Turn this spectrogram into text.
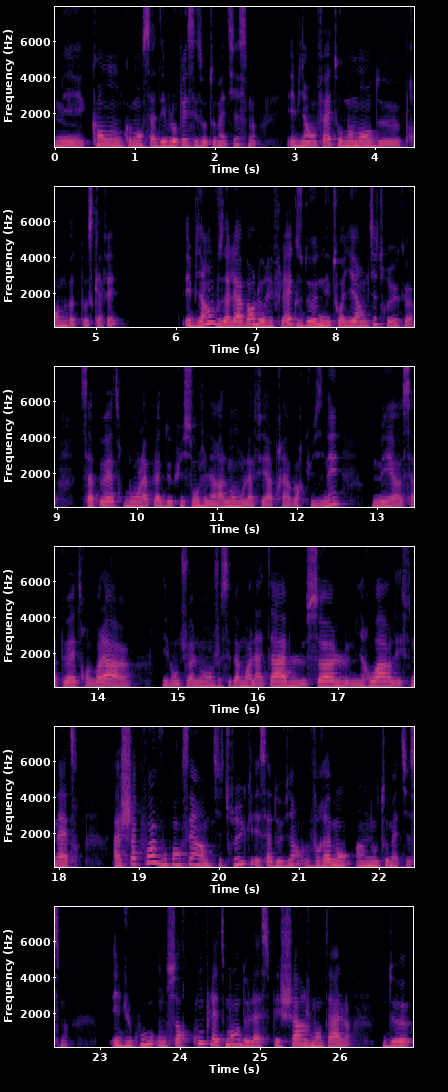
mais quand on commence à développer ces automatismes, eh bien en fait, au moment de prendre votre pause café, eh bien vous allez avoir le réflexe de nettoyer un petit truc. Ça peut être, bon, la plaque de cuisson, généralement on l'a fait après avoir cuisiné, mais euh, ça peut être, voilà, euh, éventuellement, je sais pas moi, la table, le sol, le miroir, les fenêtres. À chaque fois, vous pensez à un petit truc et ça devient vraiment un automatisme. Et du coup, on sort complètement de l'aspect charge mentale de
